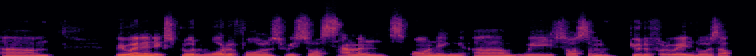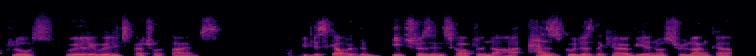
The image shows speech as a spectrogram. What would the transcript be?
Um, we went and explored waterfalls. We saw salmon spawning. Um, we saw some beautiful rainbows up close. Really, really special times. We discovered the beaches in Scotland are as good as the Caribbean or Sri Lanka,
